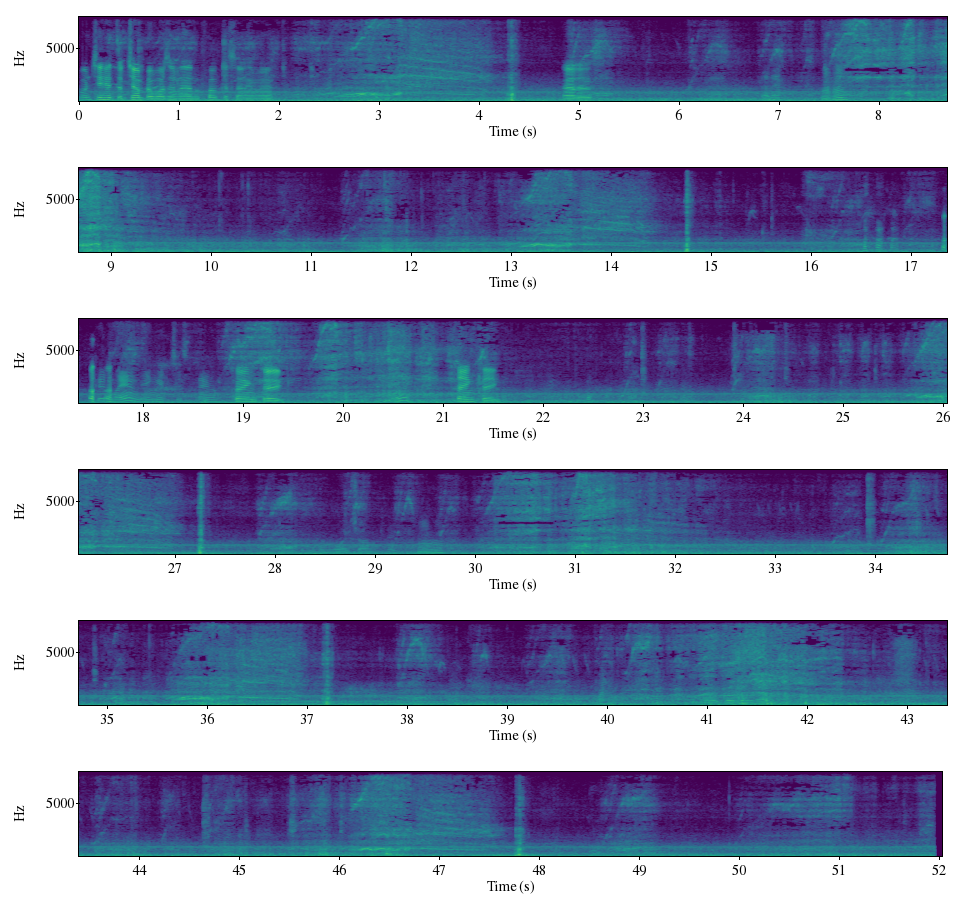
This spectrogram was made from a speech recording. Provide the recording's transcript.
Once you hit the jump, it wasn't in focus anymore. That is. Better? Mm-hmm. Good landing, it just bounced. Pancake. Pancake. One more jump. okay? Mm-hmm. One more.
